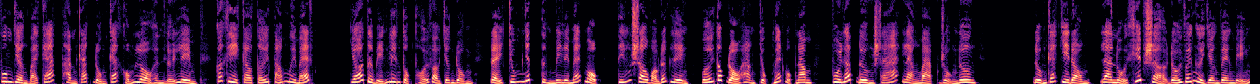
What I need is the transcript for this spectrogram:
vung dần bãi cát thành các đụng cát khổng lồ hình lưỡi liềm, có khi cao tới 80 mét. Gió từ biển liên tục thổi vào chân đụng, đẩy chúng nhích từng mm một, tiến sâu vào đất liền với tốc độ hàng chục mét một năm, vùi lấp đường xá, làng mạc, ruộng nương. Đụng cát di động là nỗi khiếp sợ đối với người dân ven biển.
